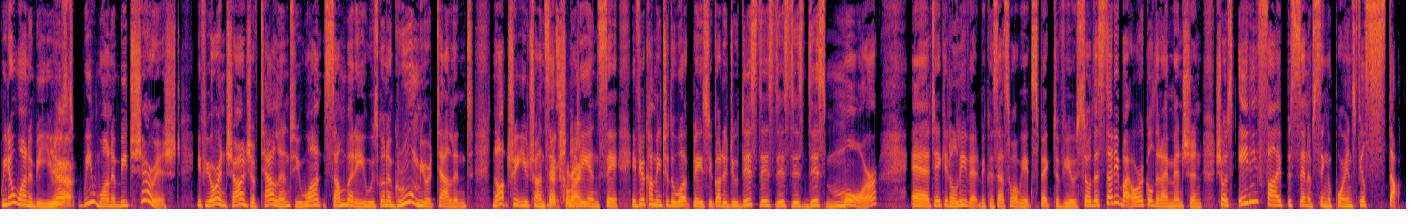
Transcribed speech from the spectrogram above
We don't want to be used. Yeah. We want to be cherished. If you're in charge of talent, you want somebody who's going to groom your talent, not treat you transactionally and say, if you're coming to the workplace, you've got to do this, this, this, this, this more. Uh, take it or leave it because that's what we expect of you. So the study by Oracle that I mentioned shows 85% of Singaporeans feel stuck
